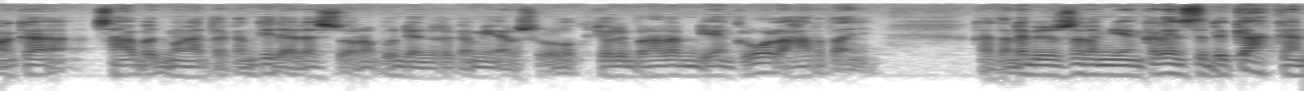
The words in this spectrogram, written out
maka sahabat mengatakan tidak ada seorang pun di antara kami ya Rasulullah kecuali berharap dia yang kelola hartanya. Kata Nabi SAW yang kalian sedekahkan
